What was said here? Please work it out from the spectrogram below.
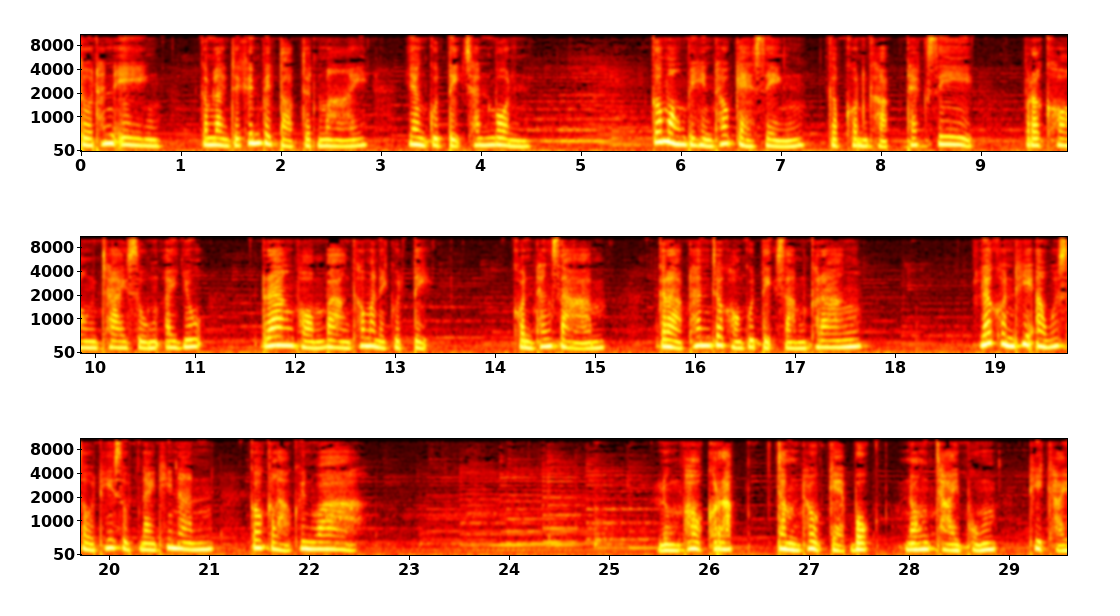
ตัวท่านเองกำลังจะขึ้นไปตอบจดหมายยังกุฏิชั้นบน ก็มองไปเห็นเท่าแก่เสงกับคนขับแท็กซี่ ประคองชายสูงอายุ ร่างผอมบางเข้ามาในกุฏิคนทั้งสามกราบท่านเจ้าของกุฏิสามครั้ง และคนที่อาวุโสที่สุดในที่นั้น ก็กล่าวขึ้นว่า ลุงพ่อครับจำเท่าแก่บก น้องชายผมที่ขาย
